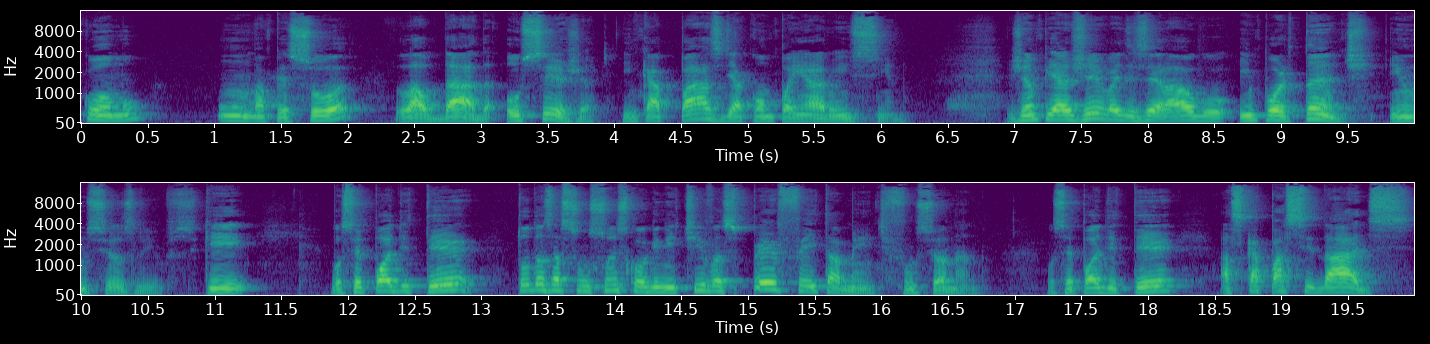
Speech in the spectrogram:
como uma pessoa laudada, ou seja, incapaz de acompanhar o ensino. Jean Piaget vai dizer algo importante em um de seus livros, que você pode ter todas as funções cognitivas perfeitamente funcionando. Você pode ter as capacidades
